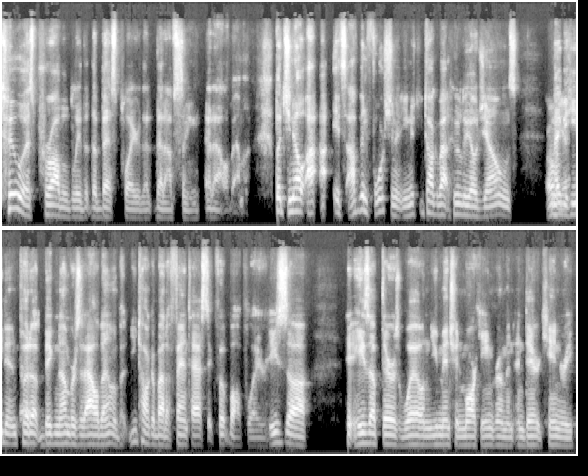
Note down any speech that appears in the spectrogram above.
Tua is probably the, the best player that, that I've seen at Alabama. But you know, I, I, it's I've been fortunate. You know, you talk about Julio Jones. Oh, maybe yeah. he didn't put up big numbers at Alabama, but you talk about a fantastic football player. He's uh he's up there as well. And you mentioned Mark Ingram and, and Derrick Henry.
